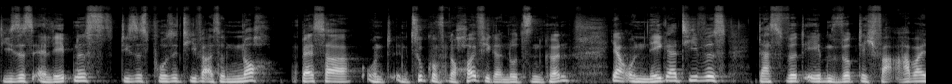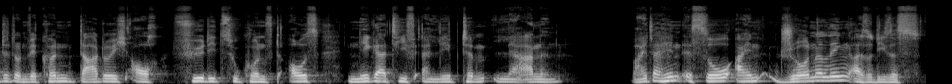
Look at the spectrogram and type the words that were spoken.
dieses Erlebnis, dieses Positive also noch besser und in Zukunft noch häufiger nutzen können. Ja, und Negatives, das wird eben wirklich verarbeitet und wir können dadurch auch für die Zukunft aus negativ Erlebtem lernen. Weiterhin ist so ein Journaling, also dieses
